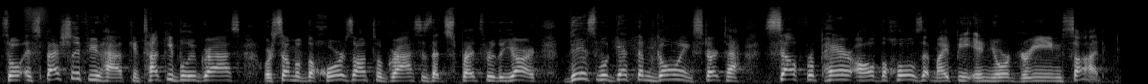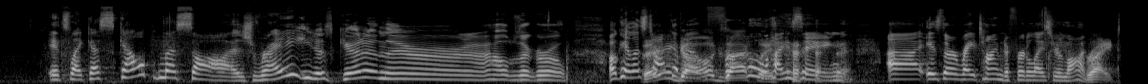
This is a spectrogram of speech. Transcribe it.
So especially if you have Kentucky bluegrass or some of the horizontal grasses that spread through the yard, this will get them going, start to self-repair all the holes that might be in your green sod. It's like a scalp massage, right? You just get in there and it helps it grow. Okay, let's There talk about go, exactly. fertilizing. uh, is there a right time to fertilize your lawn? Right.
